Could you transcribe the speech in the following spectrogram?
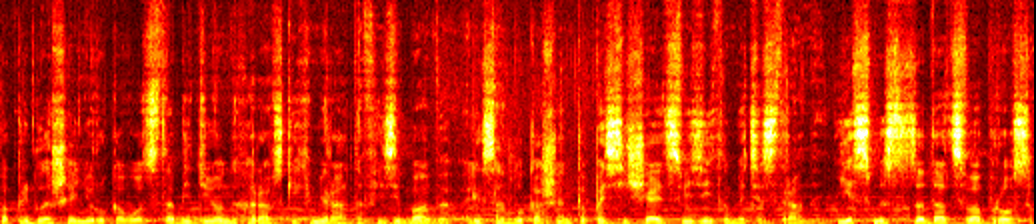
По приглашению руководства Объединенных Арабских Эмиратов и Зимбабве Александр Лукашенко посещает с визитом эти страны. Есть смысл задаться вопросом,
